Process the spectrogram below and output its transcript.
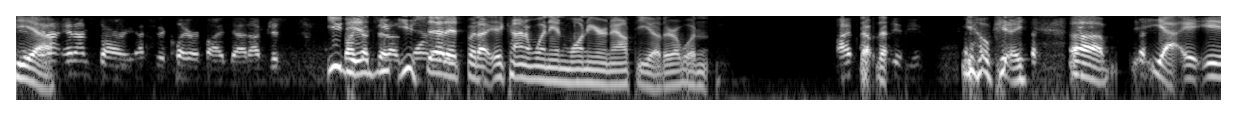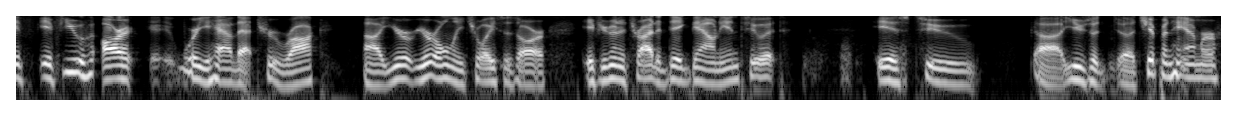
Yeah. and, I, I'm sorry. I should have clarified that. I'm just. You Like did. said, you you said it, but I, it kind of went in one ear and out the other. I wasn't. I, That- that- forgive you. Yeah, okay. Uh, yeah, if if you are where you have that true rock, uh, your your only choices are if you're going to try to dig down into it, is to uh, use a, a chipping hammer,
